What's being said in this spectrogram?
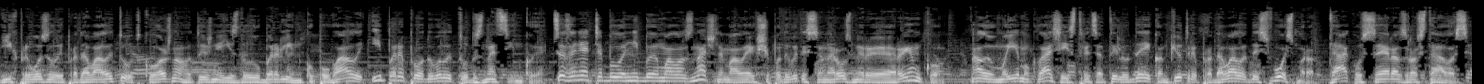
Їх привозили і продавали тут. Кожного тижня їздили у Берлін, купували і перепродували тут з націнкою. Це заняття було ніби малозначним, але якщо подивитися на розміри ринку, але в моєму класі із 30 людей комп'ютери продавали десь восьмеро. Так усе розросталося.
